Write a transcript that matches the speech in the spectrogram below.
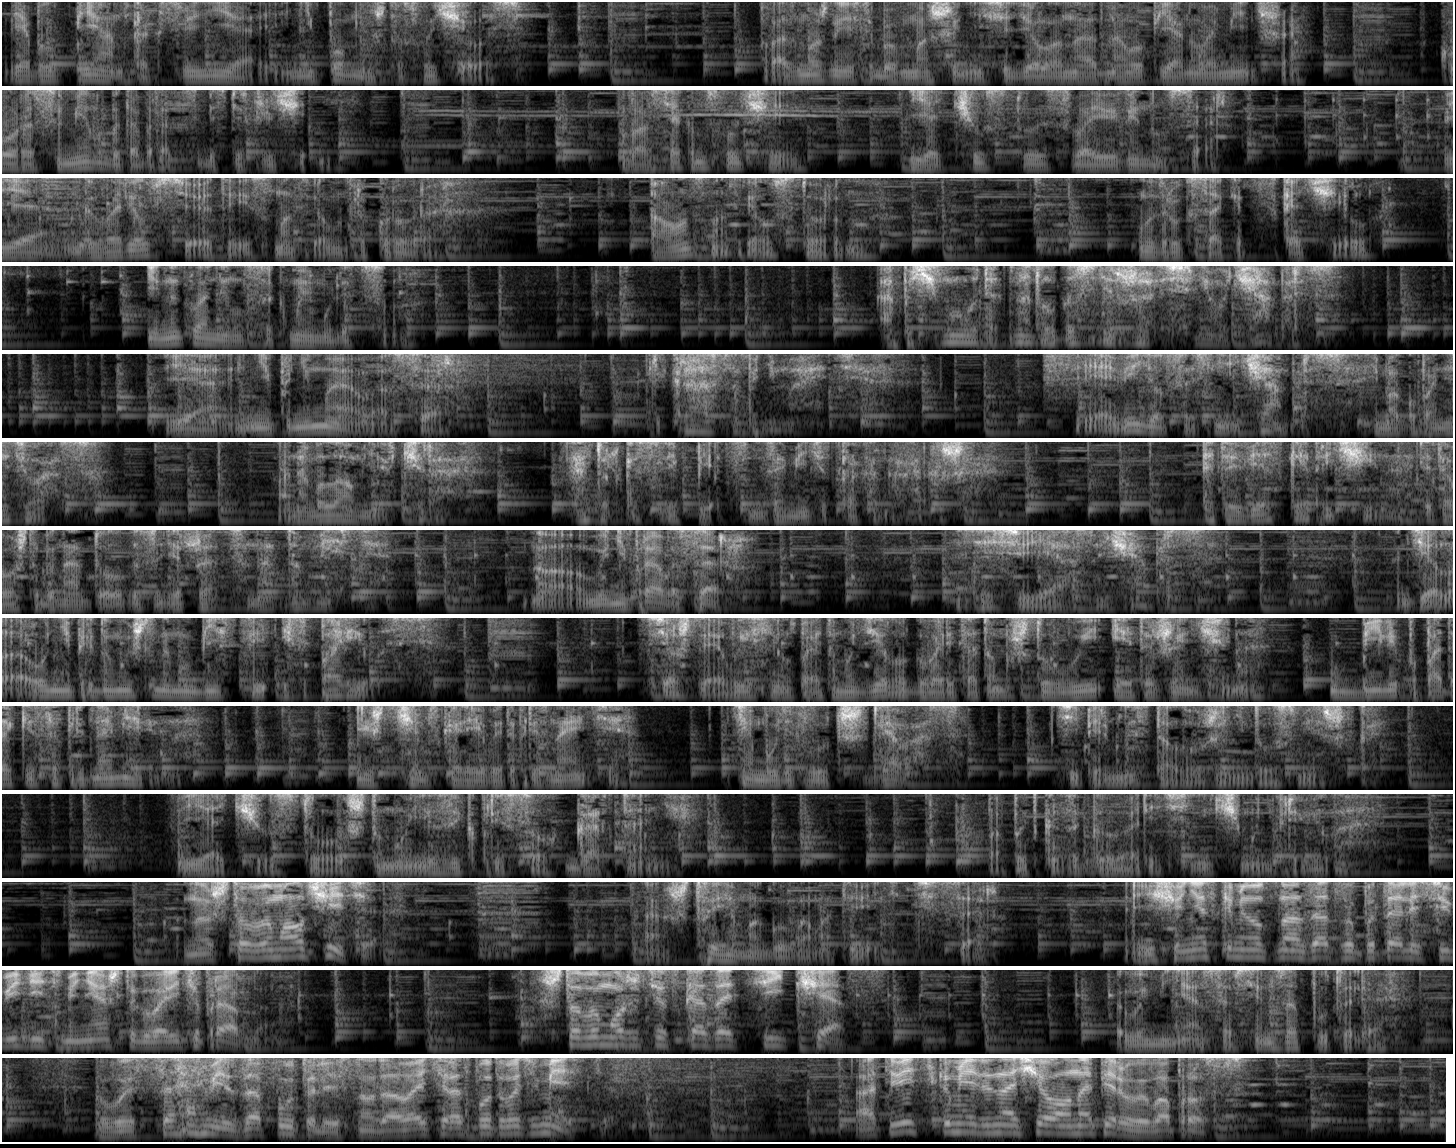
Я был пьян, как свинья, и не помню, что случилось. Возможно, если бы в машине сидела на одного пьяного меньше, Кора сумела бы добраться без приключений. Во всяком случае, я чувствую свою вину, сэр. Я говорил все это и смотрел на прокурора. А он смотрел в сторону. Вдруг Сакет вскочил и наклонился к моему лицу. «А почему вы так надолго задержались у него, Чамберс?» «Я не понимаю вас, сэр». «Прекрасно понимаете. Я виделся с ней, Чамберс, и могу понять вас. Она была у меня вчера. Только слепец не заметит, как она хороша. Это веская причина для того, чтобы надолго задержаться на одном месте. Но вы не правы, сэр. Здесь все ясно, Чамберс. Дело о непредумышленном убийстве испарилось. Все, что я выяснил по этому делу, говорит о том, что вы и эта женщина убили Пападакиса преднамеренно. И чем скорее вы это признаете, тем будет лучше для вас. Теперь мне стало уже не до усмешек. Я чувствовал, что мой язык присох к гортани. Попытка заговорить ни к чему не привела. Ну что вы молчите? А что я могу вам ответить, сэр? Еще несколько минут назад вы пытались убедить меня, что говорите правду. Что вы можете сказать сейчас? Вы меня совсем запутали. Вы сами запутались, но давайте распутывать вместе. Ответьте-ка мне для начала на первый вопрос.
